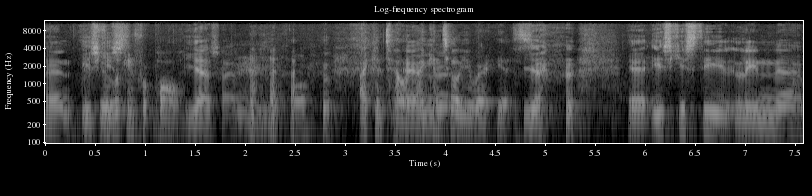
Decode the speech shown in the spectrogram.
And is You're he looking for Poul. Yes, I am looking for Poul. I can tell. I can uh, tell you where he is. yeah. Uh, is he still in uh,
